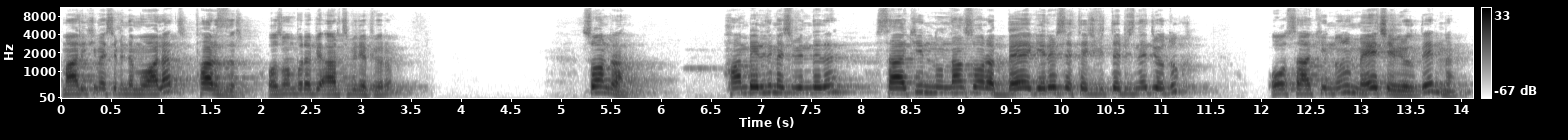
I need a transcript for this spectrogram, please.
Maliki mezhebinde mualat farzdır. O zaman buraya bir artı bir yapıyorum. Sonra Hanbeli mezhebinde de sakin nundan sonra B gelirse tecvidde biz ne diyorduk? O sakin nunu M'ye çeviriyorduk değil mi?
